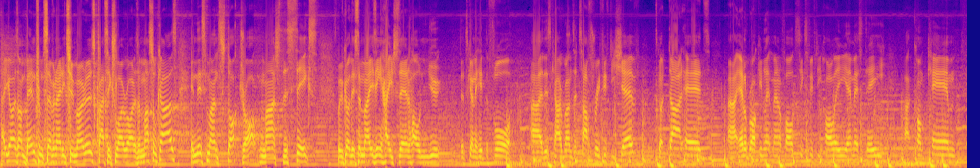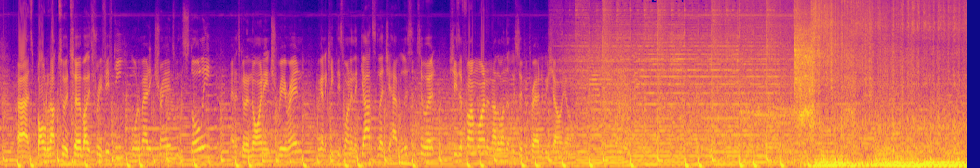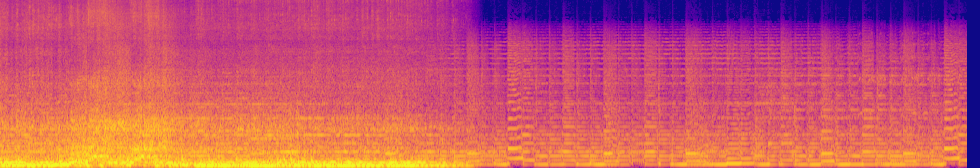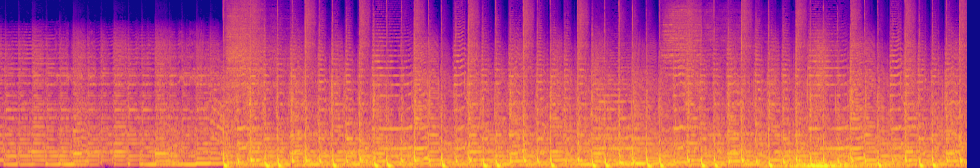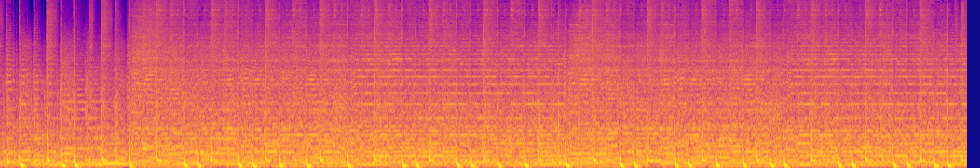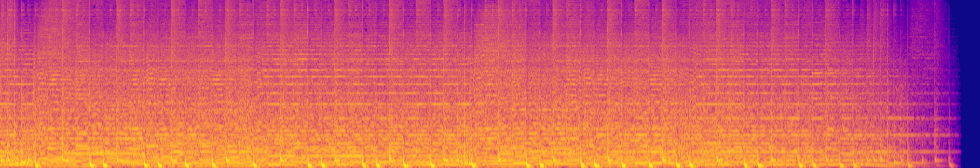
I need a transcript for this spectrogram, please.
Hey guys, I'm Ben from 782 Motors, Classics Lowriders and Muscle Cars. In this month's stock drop, March the 6th, we've got this amazing HZ Holden ute that's going to hit the floor. Uh, this car runs a tough 350 Chev. It's got dart heads, uh, Edelbrock inlet manifold, 650 Holley, MSD, uh, comp cam. Uh, it's bolted up to a turbo 350 automatic trans with a Stawley and it's got a 9 inch rear end. We're going to kick this one in the guts, let you have a listen to it. She's a fun one, another one that we're super proud to be showing you.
